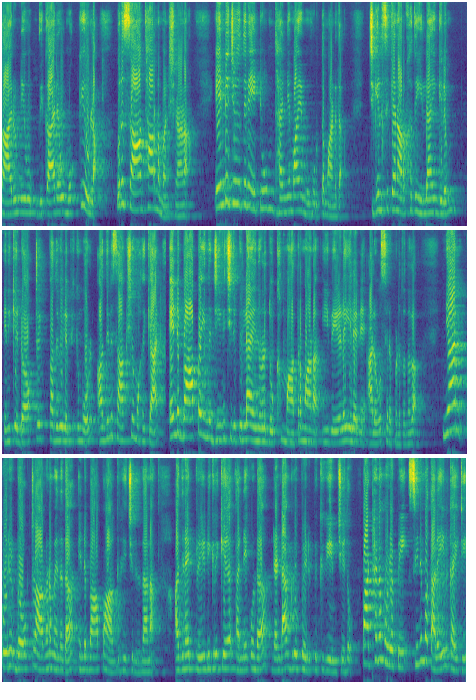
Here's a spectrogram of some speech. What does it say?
കാരുണ്യവും വികാരവും ഒക്കെയുള്ള ഒരു സാധാരണ മനുഷ്യനാണ്. എന്റെ ജീവിതത്തിലെ ഏറ്റവും ധന്യമായ മുഹൂർത്തമാണിത്. ചികിത്സിക്കാൻ അർഹതയില്ല എങ്കിലും എനിക്ക് ഡോക്ടറേറ്റ് പദവി ലഭിക്കുമ്പോൾ അതിന് സാക്ഷ്യം വഹിക്കാൻ എന്റെ ബാപ്പ ഇന്ന് ജീവിച്ചിരിപ്പില്ല എന്നുള്ള ദുഃഖം മാത്രമാണ് ഈ വേളയിൽ എന്നെ അലോസരപ്പെടുത്തുന്നത്. ഞാൻ ഒരു ഡോക്ടർ ആകണമെന്നത് എന്റെ ബാപ്പ ആഗ്രഹിച്ചിരുന്നതാണ്. അതിനായി പ്രീ ഡിഗ്രിക്ക് തന്നെ കൊണ്ട് രണ്ടാം ഗ്രൂപ്പ് എടുപ്പിക്കുകയും ചെയ്തു. പഠനം ഉഴപ്പി സിനിമ തലയിൽ കയറ്റി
